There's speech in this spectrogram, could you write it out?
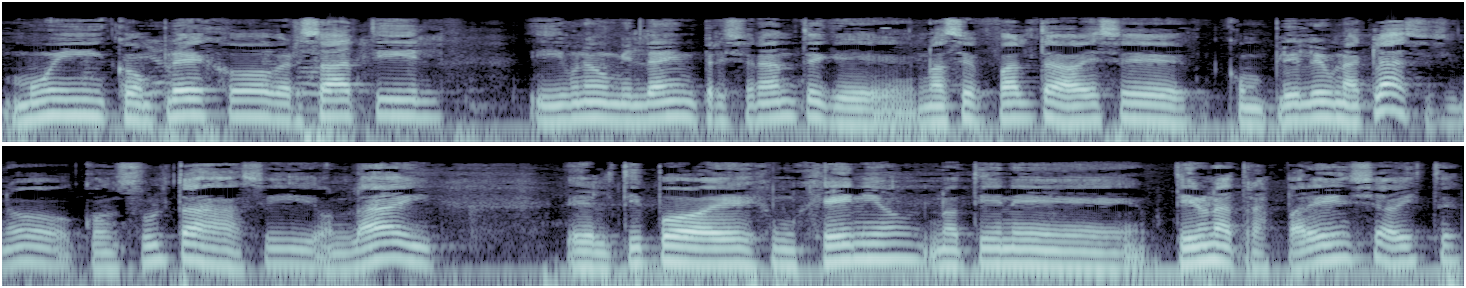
muy complejo, versátil y una humildad impresionante que no hace falta a veces cumplirle una clase, sino consultas así online. El tipo es un genio, no tiene, tiene una transparencia, ¿viste?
